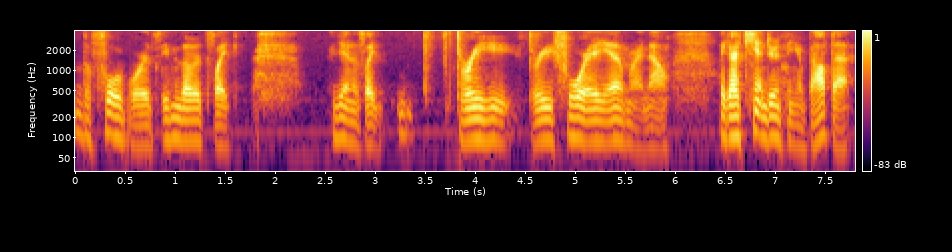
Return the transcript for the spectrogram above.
the floorboards, even though it's like, again, it's like three, three, four a.m. right now. Like I can't do anything about that.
